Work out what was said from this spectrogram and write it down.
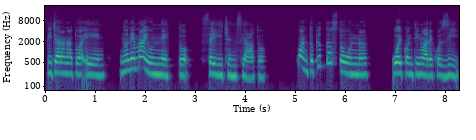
Pijaranatua En non è mai un netto sei licenziato, quanto piuttosto un vuoi continuare così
